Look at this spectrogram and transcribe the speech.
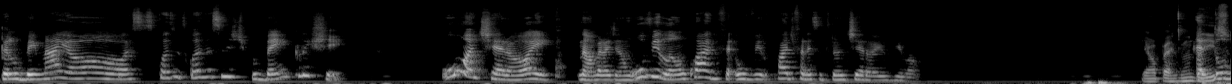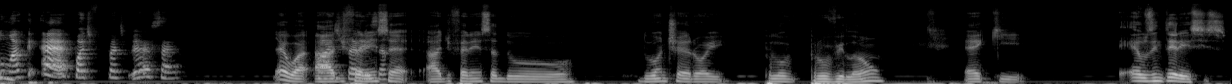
pelo bem maior, essas coisas, coisas desse tipo, bem clichê. O anti-herói, não, na verdade não, o vilão, qual a, o qual a diferença entre o anti-herói e o vilão? É uma pergunta É isso? tudo uma. É, pode. pode é sério. É, a, a a diferença, a diferença do do anti-herói pelo pro vilão é que é os interesses.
